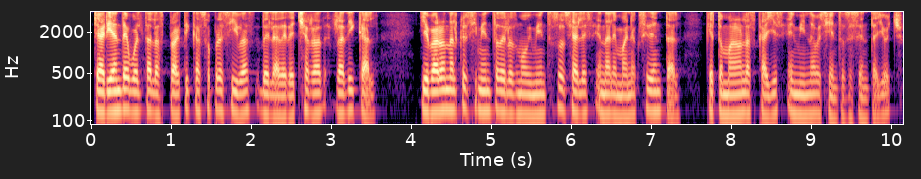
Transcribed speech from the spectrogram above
traerían de vuelta las prácticas opresivas de la derecha radical llevaron al crecimiento de los movimientos sociales en Alemania Occidental que tomaron las calles en 1968.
